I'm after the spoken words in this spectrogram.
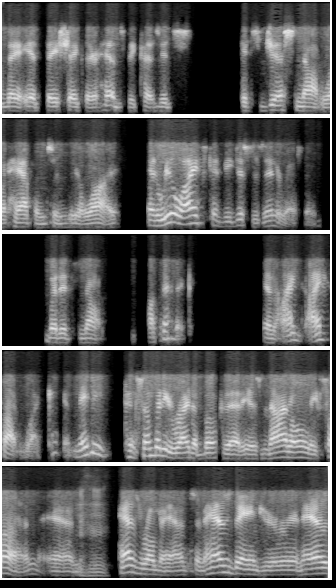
they it, they shake their heads because it's it's just not what happens in real life. And real life can be just as interesting, but it's not authentic. And I I thought, like maybe can somebody write a book that is not only fun and Mm-hmm. has romance and has danger and has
